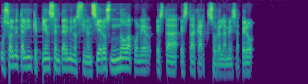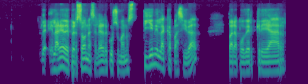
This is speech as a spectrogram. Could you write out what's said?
usualmente alguien que piensa en términos financieros no va a poner esta, esta carta sobre la mesa, pero el área de personas, el área de recursos humanos, tiene la capacidad para poder crear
